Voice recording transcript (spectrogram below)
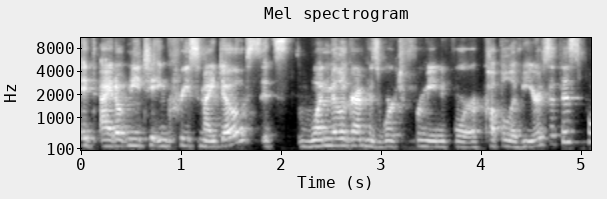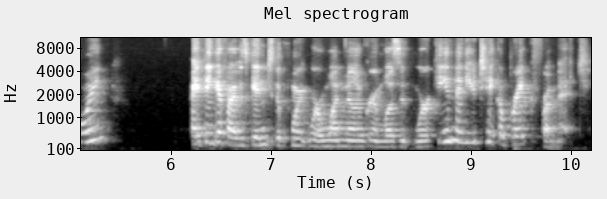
It, I don't need to increase my dose. It's one milligram has worked for me for a couple of years at this point. I think if I was getting to the point where one milligram wasn't working, then you take a break from it.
